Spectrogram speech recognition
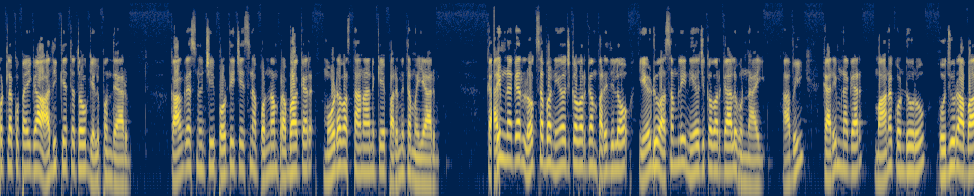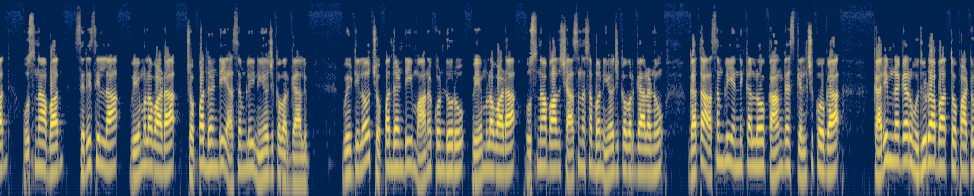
ఓట్లకు పైగా ఆధిక్యతతో గెలుపొందారు. కాంగ్రెస్ నుంచి పోటీ చేసిన పొన్నం ప్రభాకర్ మూడవ స్థానానికే పరిమితమయ్యారు. కరీంనగర్ లోక్సభ నియోజకవర్గం పరిధిలో ఏడు అసెంబ్లీ నియోజకవర్గాలు ఉన్నాయి. అవి కరీంనగర్ మానకొండూరు హుజూరాబాద్ ఉస్నాబాద్ సిరిసిల్ల వేములవాడ చొప్పదండి అసెంబ్లీ నియోజకవర్గాలు. వీటిలో చొప్పదండి మానకొండూరు వేములవాడ ఉస్నాబాద్ శాసనసభ నియోజకవర్గాలను గత అసెంబ్లీ ఎన్నికల్లో కాంగ్రెస్ గెలుచుకోగా కరీంనగర్ హుజూరాబాద్తో పాటు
